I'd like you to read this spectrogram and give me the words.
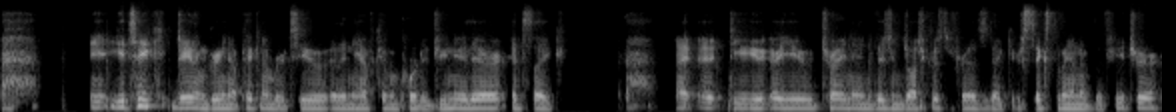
you take Jalen Green at pick number two, and then you have Kevin Porter Jr. there. It's like, I, I, do you are you trying to envision Josh Christopher as like your sixth man of the future?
